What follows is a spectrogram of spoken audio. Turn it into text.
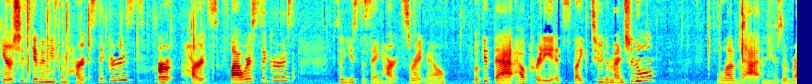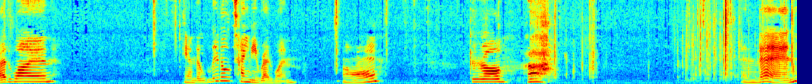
here she's given me some heart stickers, or hearts, flower stickers. So used to saying hearts right now. Look at that, how pretty. It's like two-dimensional. Love that. And here's a red one and a little tiny red one. Oh, girl. Ah. And then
